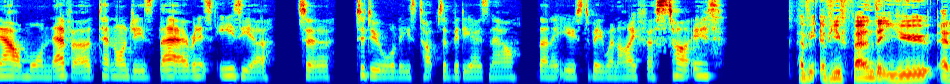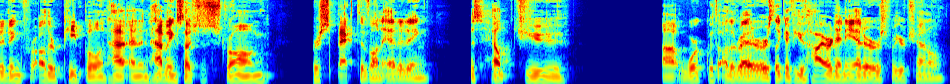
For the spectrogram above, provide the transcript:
now more than ever technology is there and it's easier to to do all these types of videos now than it used to be when i first started. Have you have you found that you editing for other people and ha- and having such a strong perspective on editing has helped you uh, work with other editors? Like, have you hired any editors for your channel?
